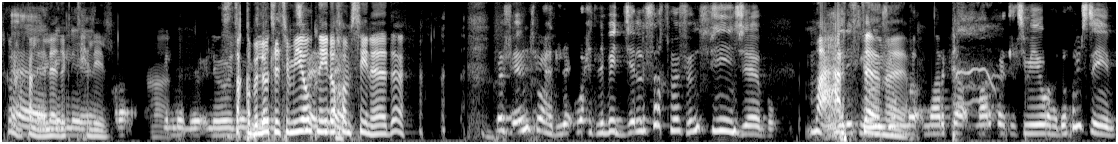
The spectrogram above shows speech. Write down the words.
شكون عقل على ذاك التحليل؟ استقبلوا 352 هدف ما فهمت واحد واحد البيت ديال الفرق ما فهمت فين جابوا ما عرفت أنا. marqua marqua 351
